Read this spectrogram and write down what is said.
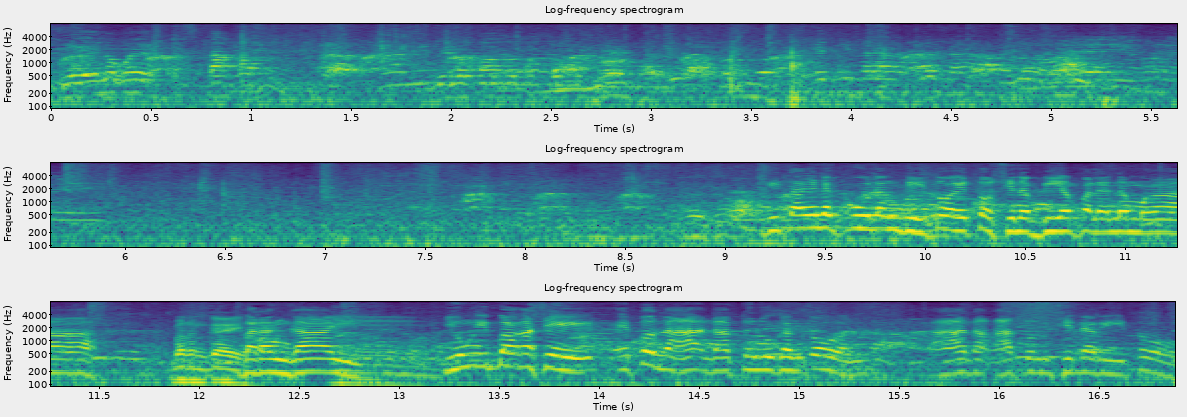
Hindi ano kaya, stack up. Hindi na Hindi tayo nagkulang dito. Ito, sinabihan pala ng mga Barangay. barangay. Yung iba kasi, ito na, natulugan to. Ah, nakatulog sila rito.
